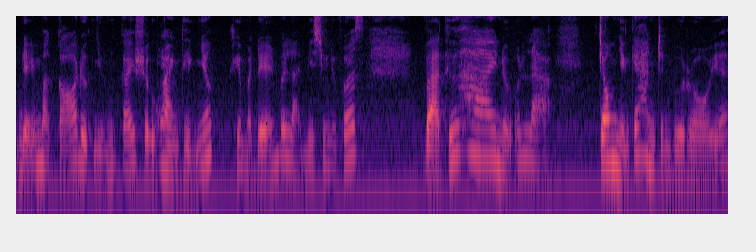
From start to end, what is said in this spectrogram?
để mà có được những cái sự hoàn thiện nhất khi mà đến với lại Miss Universe. Và thứ hai nữa là trong những cái hành trình vừa rồi á,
